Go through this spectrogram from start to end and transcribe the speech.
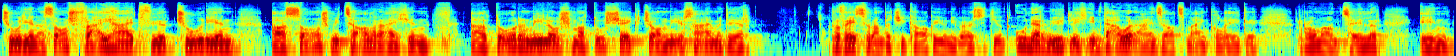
Julian Assange, Freiheit für Julian Assange mit zahlreichen Autoren, Milos Matuszek, John Mearsheimer, der Professor an der Chicago University und unermüdlich im Dauereinsatz mein Kollege Roman Zeller in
